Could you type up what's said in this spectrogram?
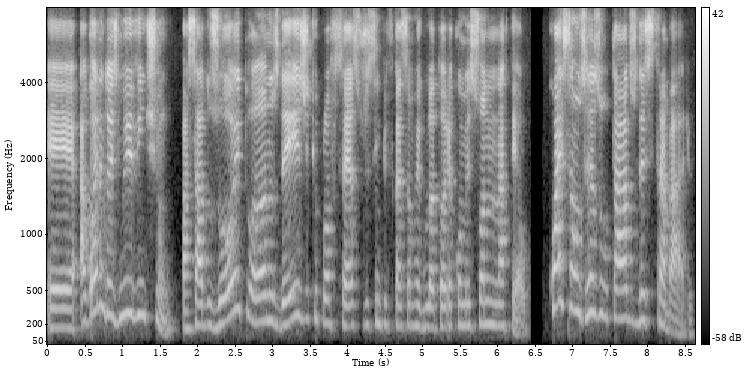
É, agora, em 2021, passados oito anos desde que o processo de simplificação regulatória começou na Anatel, quais são os resultados desse trabalho?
